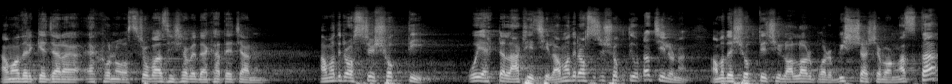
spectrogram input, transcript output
আমাদেরকে যারা এখনও অস্ত্রবাজ হিসাবে দেখাতে চান, আমাদের অস্ত্রের শক্তি ওই একটা লাঠি ছিল। আমাদের অস্ত্র শক্তি ওটা ছিল না। আমাদের শক্তি ছিল আল্লাহর উপর বিশ্বাস এবং আস্থা,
